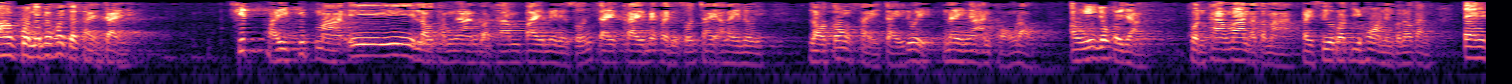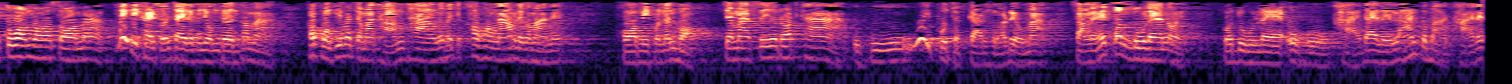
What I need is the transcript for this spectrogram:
บางคนเนี่ยไม่ค่อยจะใส่ใจ คิดไปคิดมา เอ๊เราทำงานก็ทำไปไม่ได้สนใจใคร ไม่ค่อยได้สนใจอะไรเลย เราต้องใส่ใจด้วยในงานของเรา เอางี้ยกตัวอย่าง คนข้างบ้านอาตมา ไปซื้อรถยี่ห้อหนึ่งก็แล้วกัน แต่งตัวมอซอมาก ไม่มีใครสนใจเลยพยมเดินเข้ามาเขาคงคิดว่าจะมาถามทางหรือว่าจะเข้าห้องน้ำอะไรประมาณนี้พอมีคนนั้นบอก จะมาซื้อรถค่ะโอ้โหผู้จัดการหัวเร็วมาก สั่งเลยให้ต้นดูแลหน่อย ก็ดูแลโอ้โหขายได้เลยล้านกว่าบาทขายได้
